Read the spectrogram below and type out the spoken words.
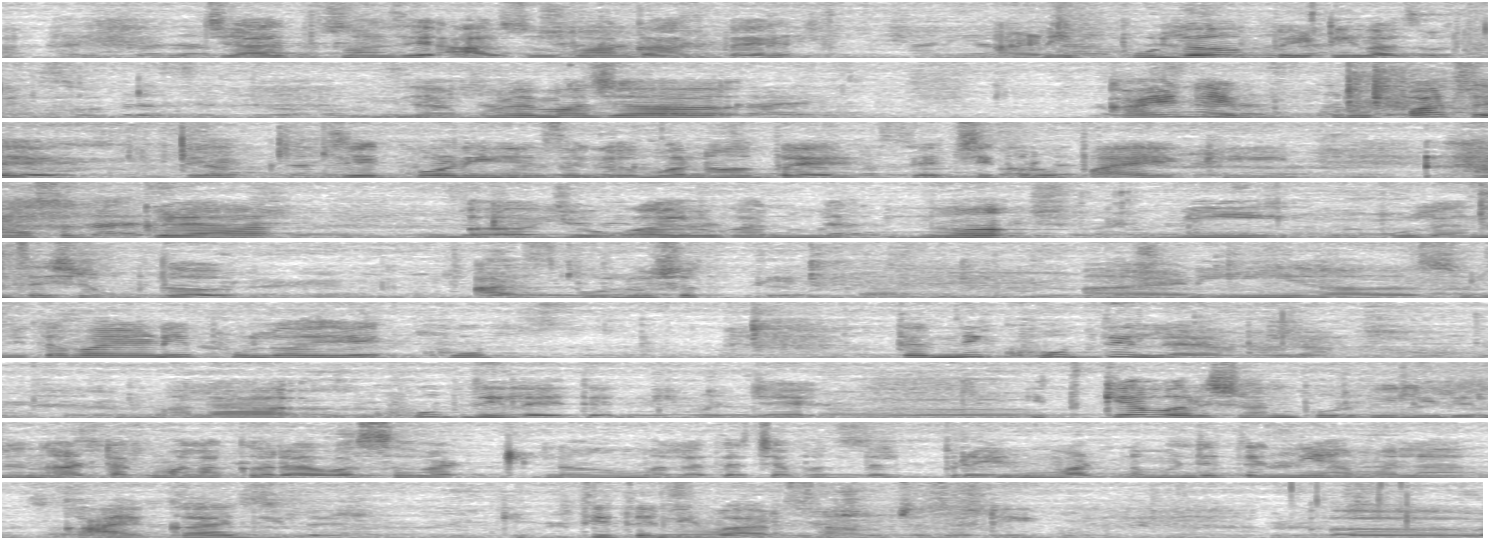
ज्यात माझे आजोबा गात आहेत आणि पुलं पेटी वाजवत आहेत. त्यामुळे माझ्या काही नाही कृपाच आहे. ते जे कोणी हे सगळं बनवतं आहे त्याची कृपा आहे की ह्या सगळ्या योगायोगांमधनं मी पुलांचे शब्द आज बोलू शकते. आणि सुनीताबाई आणि पुलं हे खूप त्यांनी खूप दिलं आहे आम्हाला. मला खूप दिलं आहे त्यांनी. म्हणजे इतक्या वर्षांपूर्वी लिहिलेलं नाटक मला करावंसं वाटणं मला त्याच्याबद्दल प्रेम वाटणं म्हणजे त्यांनी आम्हाला काय काय दिलं आहे किती त्यांनी वारसा आमच्यासाठी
